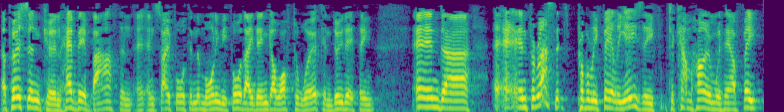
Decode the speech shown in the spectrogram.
A person can have their bath and, and, and, so forth in the morning before they then go off to work and do their thing. And, uh, and for us, it's probably fairly easy to come home with our feet,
